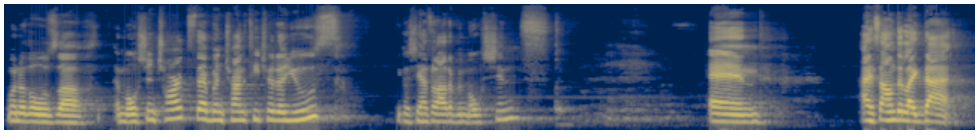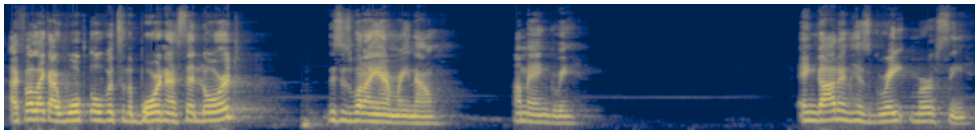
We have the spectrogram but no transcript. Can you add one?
one of those, uh, emotion charts that I've been trying to teach her to use because she has a lot of emotions. And I sounded like that. I felt like I walked over to the board and I said, Lord, this is what I am right now. I'm angry. And God, in His great mercy,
